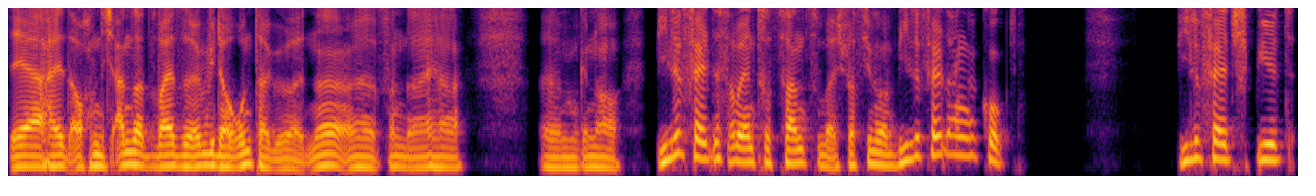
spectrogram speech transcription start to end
der halt auch nicht ansatzweise irgendwie da runtergehört. Ne? Äh, von daher, ähm, genau. Bielefeld ist aber interessant zum Beispiel. Hast du dir mal Bielefeld angeguckt? Bielefeld spielt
